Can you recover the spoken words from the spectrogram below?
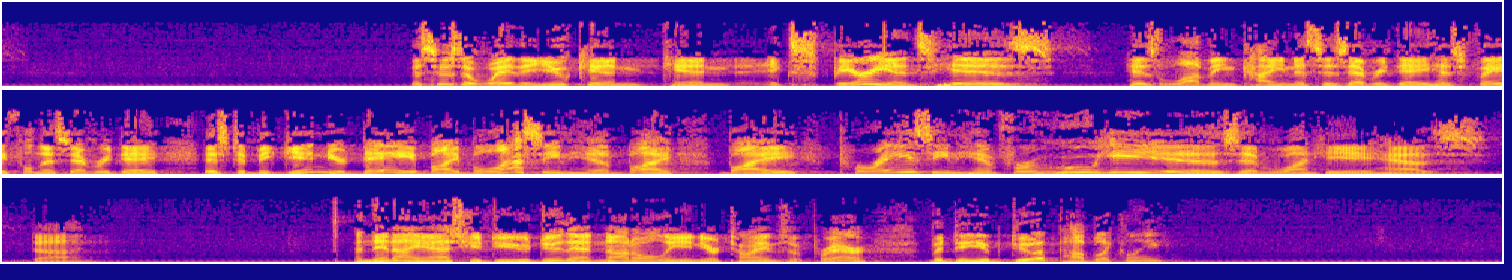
This is a way that you can, can experience His His loving kindness is every day, His faithfulness every day, is to begin your day by blessing Him, by, by praising Him for who He is and what He has done. And then I ask you, do you do that not only in your times of prayer, but do you do it publicly?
